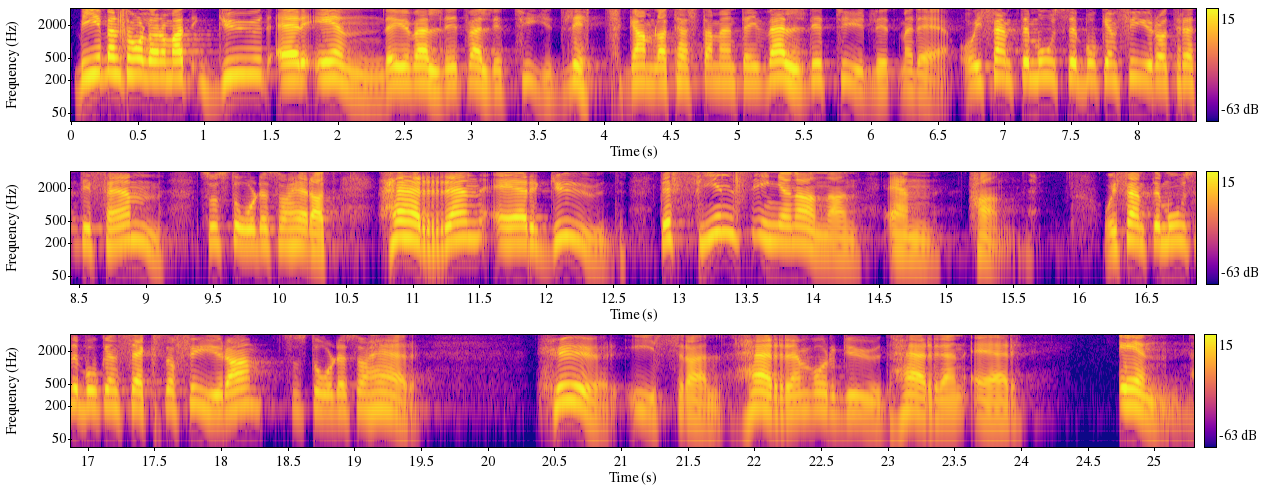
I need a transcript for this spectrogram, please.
Bibeln talar om att Gud är en. Det är ju väldigt, väldigt tydligt. Gamla testamentet är väldigt tydligt med det. Och I femte Moseboken 4.35 så står det så här att Herren är Gud. Det finns ingen annan än han. Och I femte Moseboken 6 och 4 så står det så här. Hör Israel, Herren vår Gud, Herren är en.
